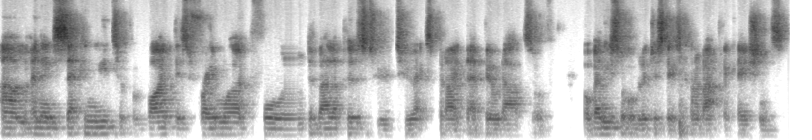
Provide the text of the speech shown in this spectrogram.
Um, and then secondly, to provide this framework for developers to, to expedite their build outs of, of any sort of logistics kind of applications.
